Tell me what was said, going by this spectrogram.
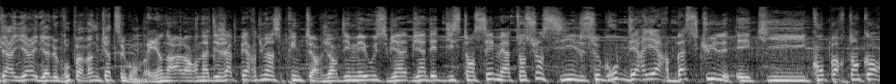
derrière, il y a le groupe à 24 secondes. Et on a, alors, on a déjà perdu un sprinter. Jordi Meus vient, vient d'être distancé, mais attention, si ce groupe derrière bascule et qui comporte encore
